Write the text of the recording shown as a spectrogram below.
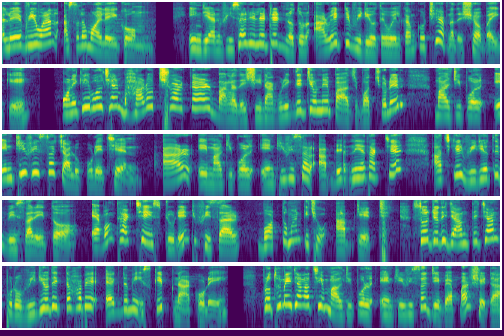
Hello everyone, আসসালামু আলাইকুম। Indian visa related নতুন আরও একটি ভিডিওতে ওয়েলকাম করছি আপনাদের সবাইকে। অনেকেই বলছেন ভারত সরকার বাংলাদেশি নাগরিকদের জন্য পাঁচ বছরের মাল্টিপল এন্ট্রি ভিসা চালু করেছেন। আর এই মাল্টিপল এন্ট্রি ভিসার আপডেট নিয়ে থাকছে আজকের ভিডিওতে বিস্তারিত এবং থাকছে স্টুডেন্ট ভিসার বর্তমান কিছু আপডেট সো যদি জানতে চান, পুরো ভিডিও দেখতে হবে, একদমই স্কিপ না করে। প্রথমেই জানাচ্ছি মাল্টিপল এন্ট্রি ভিসার যে ব্যাপার সেটা।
